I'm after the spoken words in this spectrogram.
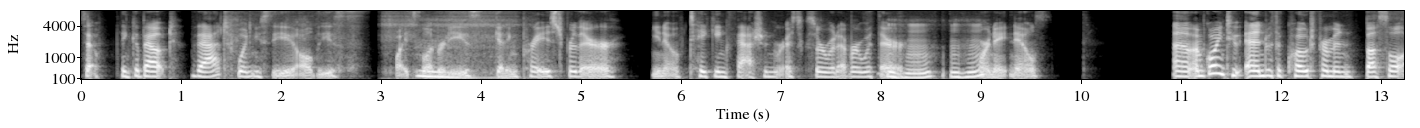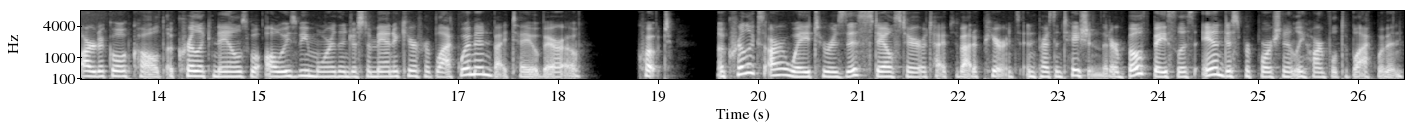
So think about that when you see all these white celebrities getting praised for their, you know, taking fashion risks or whatever with their Mhm, mhm. ornate nails. Uh, I'm going to end with a quote from a Bustle article called Acrylic Nails Will Always Be More Than Just a Manicure for Black Women by Tayo Bero. Quote Acrylics are a way to resist stale stereotypes about appearance and presentation that are both baseless and disproportionately harmful to black women.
